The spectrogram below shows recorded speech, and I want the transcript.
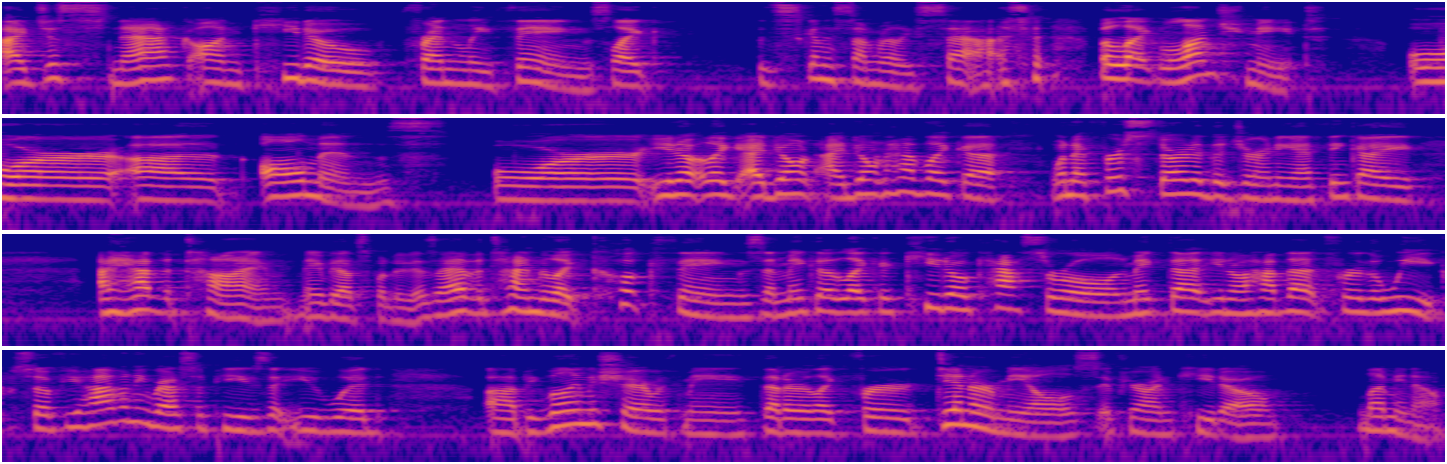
I just snack on keto friendly things. Like, this is going to sound really sad, but like lunch meat or uh, almonds or you know like i don't i don't have like a when i first started the journey i think i i had the time maybe that's what it is i had the time to like cook things and make a like a keto casserole and make that you know have that for the week. So if you have any recipes that you would uh, be willing to share with me that are like for dinner meals if you're on keto let me know.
